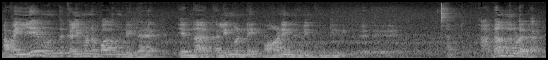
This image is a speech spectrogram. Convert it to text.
அவன் ஏன் வந்து களிமண்ணை பார்க்க முடியல? ஏன்னா களிமண்ணை பானை மூடிக்கொண்டிருக்கிறது. அதான் மூடகம்.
